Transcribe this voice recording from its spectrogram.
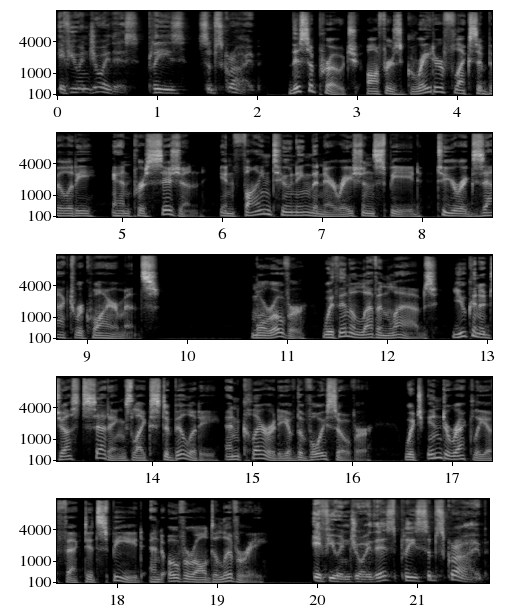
If you enjoy this, please subscribe. This approach offers greater flexibility and precision in fine-tuning the narration speed to your exact requirements. Moreover, within ElevenLabs, you can adjust settings like stability and clarity of the voiceover, which indirectly affect its speed and overall delivery. If you enjoy this, please subscribe.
